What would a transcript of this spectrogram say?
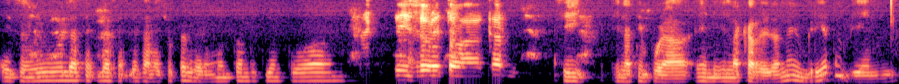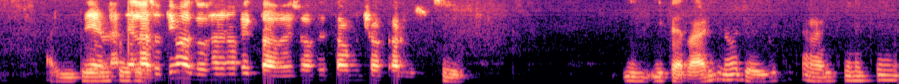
Eso les, les- les han hecho perder un montón de tiempo a, Sí, sobre todo a Carlos. Sí, en la temporada, en, en la carrera en la de Hungría también. Ahí Sí, en, la- las últimas dos han afectado, eso ha afectado mucho a Carlos. Sí. Y, y Ferrari, no, yo digo que Ferrari tiene que...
